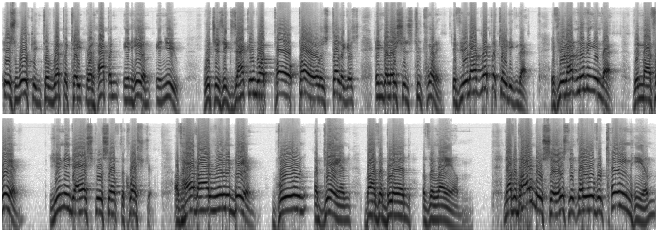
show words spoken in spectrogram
is working to replicate what happened in him in you, which is exactly what Paul, Paul is telling us in Galatians 2.20. If you're not replicating that, if you're not living in that, then my friend, you need to ask yourself the question of have I really been born again by the blood of the Lamb? Now the Bible says that they overcame him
